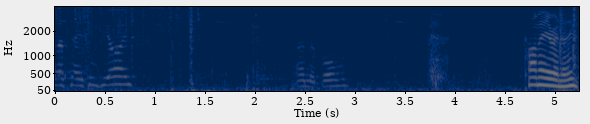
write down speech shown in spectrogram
not left anything behind. And the balls. Can't hear anything.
